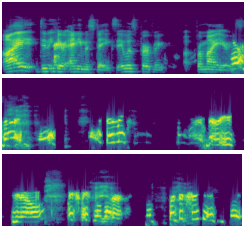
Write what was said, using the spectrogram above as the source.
I didn't hear any mistakes. It was perfect from my ears. Well, that, that very, you know, makes me feel better. But, but the truth is that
